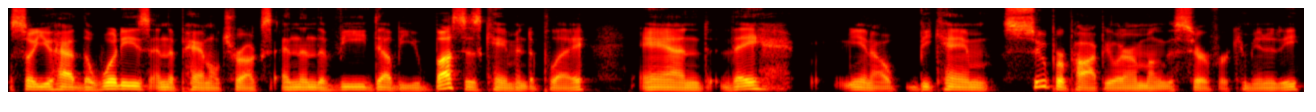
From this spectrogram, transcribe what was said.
so you had the woodies and the panel trucks and then the vw buses came into play and they you know became super popular among the surfer community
